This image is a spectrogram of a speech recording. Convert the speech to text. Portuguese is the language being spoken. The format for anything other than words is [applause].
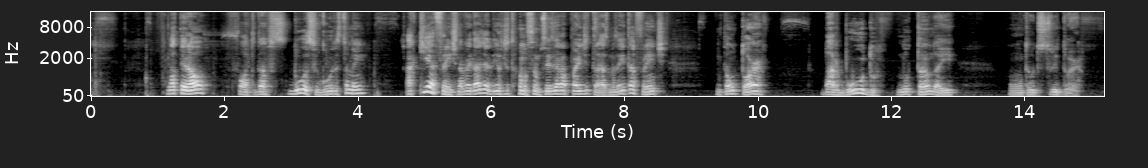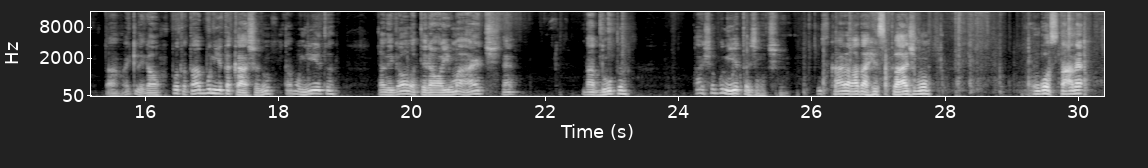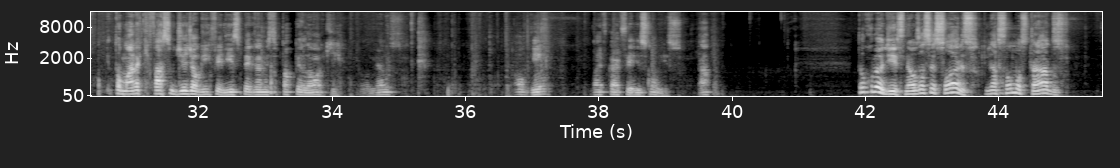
Lateral, foto das duas figuras também. Aqui à frente, na verdade ali onde eu mostrando vocês era a parte de trás, mas aí tá à frente. Então o Thor barbudo lutando aí contra o destruidor. Tá? Olha que legal. Puta, tá bonita a caixa, viu? Tá bonita. Tá legal. Lateral aí uma arte, né? Da dupla. Caixa bonita, gente. Os caras lá da reciclagem vão, vão gostar, né? E tomara que faça o dia de alguém feliz pegando esse papelão aqui. Menos alguém vai ficar feliz com isso, tá? Então, como eu disse, né, os acessórios já são mostrados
